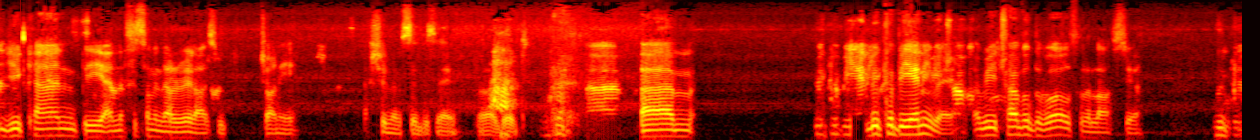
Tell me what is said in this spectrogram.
you can be, and this is something that I realized with Johnny. I shouldn't have said his name, but I did. Um, We could be. we could be anywhere. We traveled the world for the last year. We could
